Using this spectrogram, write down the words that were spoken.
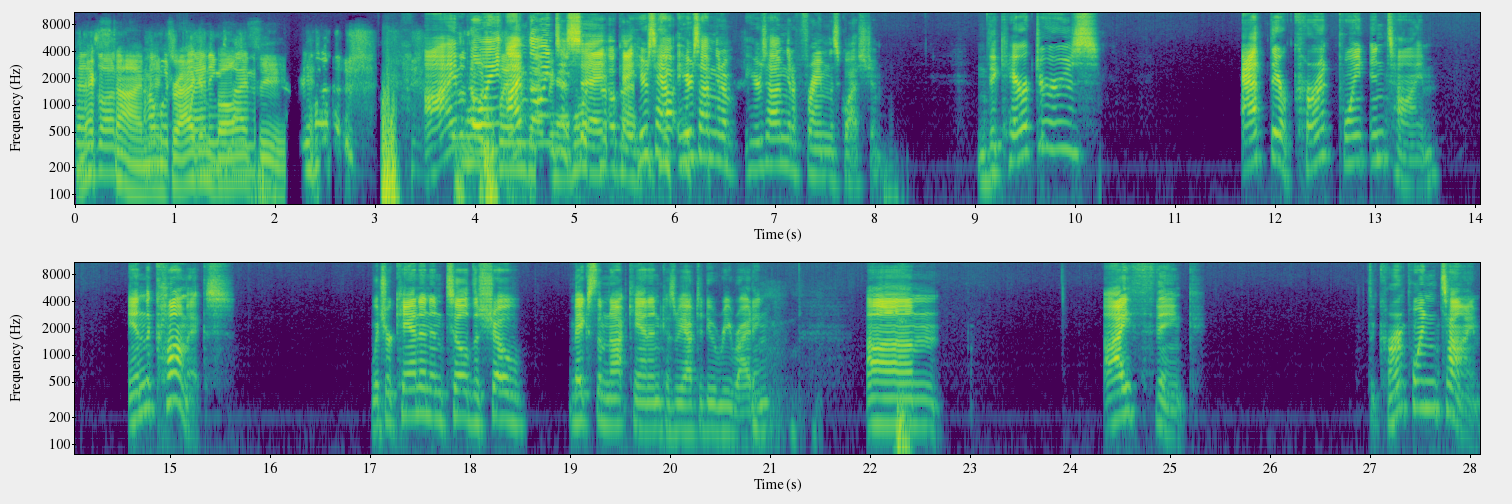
Depends Next on time how in much Dragon Ball time- Z. Yeah. I'm Depends how much going. I'm going to say. Okay, here's how. Here's how I'm gonna. Here's how I'm gonna frame this question. The characters, at their current point in time, in the comics, which are canon until the show makes them not canon because we have to do rewriting. Um, I think the current point in time,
